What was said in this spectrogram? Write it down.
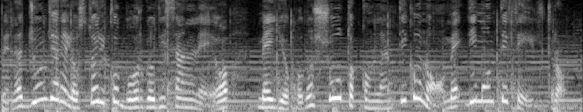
per raggiungere lo storico borgo di San Leo, meglio conosciuto con l'antico nome di Montefeltro.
